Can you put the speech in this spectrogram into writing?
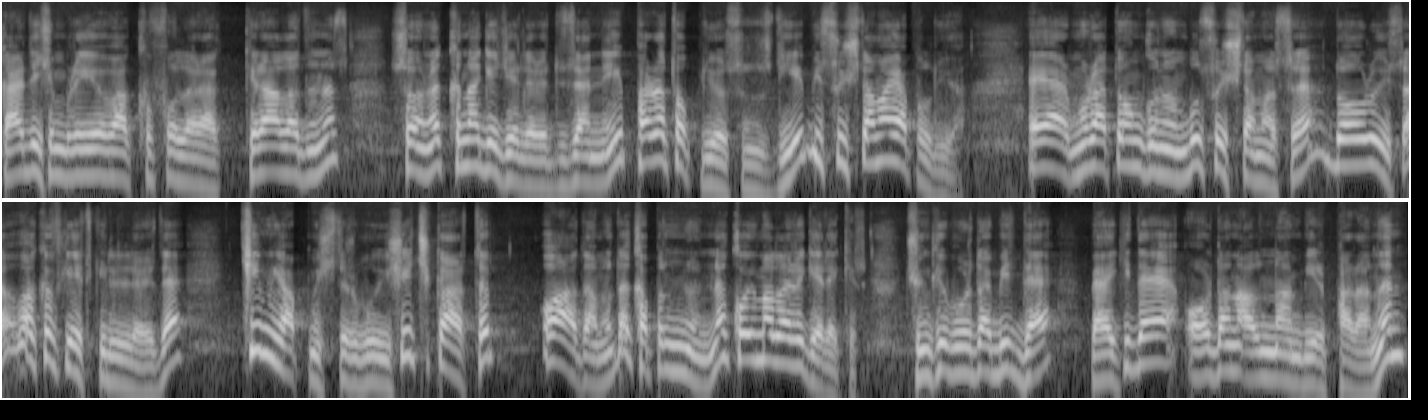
kardeşim burayı vakıf olarak kiraladınız, sonra kına geceleri düzenleyip para topluyorsunuz diye bir suçlama yapılıyor. Eğer Murat Ongun'un bu suçlaması doğruysa vakıf yetkilileri de kim yapmıştır bu işi çıkartıp o adamı da kapının önüne koymaları gerekir. Çünkü burada bir de belki de oradan alınan bir paranın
